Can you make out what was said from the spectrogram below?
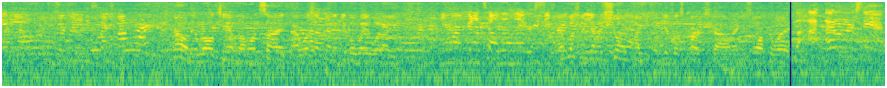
any? Did you win any SpongeBob cards? no, they were all jammed on one side. and I wasn't going to give away what I. You weren't gonna tell them that your secret. I wasn't going to show them how you can get those cards down. I just walked away. I, I don't understand.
